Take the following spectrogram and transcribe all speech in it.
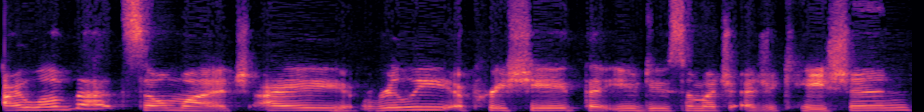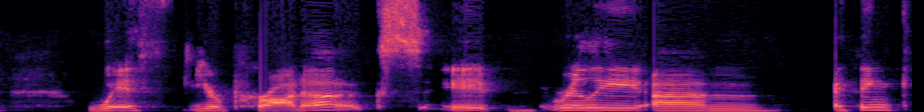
I love that so much. I really appreciate that you do so much education with your products. It really, um, I think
